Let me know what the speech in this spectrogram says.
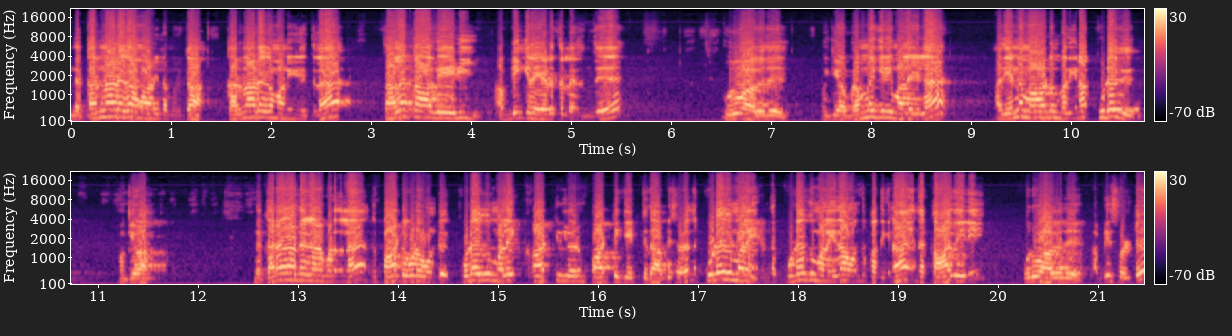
இந்த கர்நாடகா மாநிலம் இருக்கா? கர்நாடக மாநிலத்துல தலகாவேரி அப்படிங்கிற இடத்துல இருந்து உருவாகுது. ஓகேவா? பிரம்மகிரி மலையில அது என்ன மாவட்டம் பாத்தீங்கன்னா குடகு. ஓகேவா? இந்த கர்நாடக படத்துல இந்த பாட்டு கூட உண்டு. குடகு மலை காட்டில் வரும் பாட்டு கேட்குதா அப்படின்னு சொல்ற இந்த குடகு மலை இந்த குடகு மலை தான் வந்து பாத்தீங்கன்னா இந்த காவேரி உருவாகுது அப்படின்னு சொல்லிட்டு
